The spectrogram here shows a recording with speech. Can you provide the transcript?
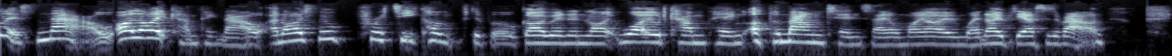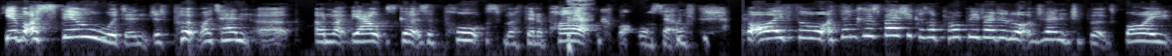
honest, now I like camping now, and I feel pretty comfortable going and like wild camping up a mountain, say on my own, where nobody else is around. Yeah, but I still wouldn't just put my tent up on like the outskirts of Portsmouth in a park by myself. But I thought, I think especially because I probably read a lot of adventure books by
